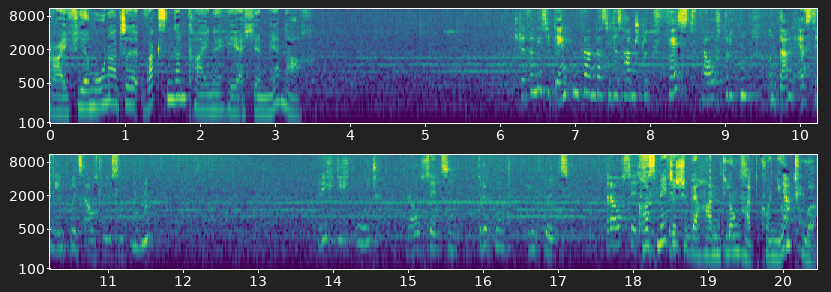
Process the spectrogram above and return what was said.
Drei, vier Monate wachsen dann keine Härchen mehr nach. Stefanie, Sie denken dran, dass Sie das Handstück fest draufdrücken und dann erst den Impuls auslösen. Mhm richtig gut draufsetzen, drücken, Impuls. Draufsetzen, Kosmetische drücken. Behandlung hat Konjunktur. Ja,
